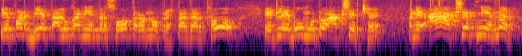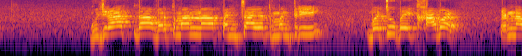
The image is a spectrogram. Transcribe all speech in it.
એ પણ બે તાલુકાની અંદર સો કરોડનો ભ્રષ્ટાચાર થયો એટલે બહુ મોટો આક્ષેપ છે. અને આ આક્ષેપની અંદર ગુજરાતના વર્તમાનના પંચાયત મંત્રી બચુભાઈ ખાબડ, એમના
